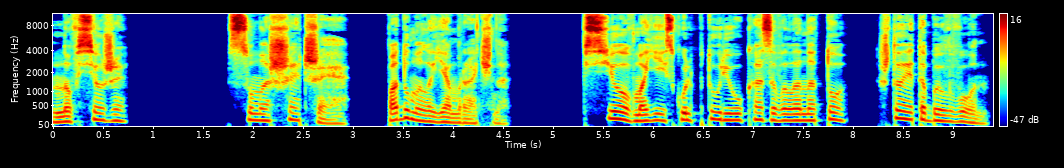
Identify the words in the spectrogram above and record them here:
Но все же... Сумасшедшая, подумала я мрачно. Все в моей скульптуре указывало на то, что это был Вон.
